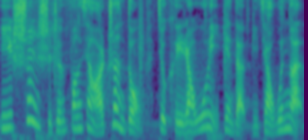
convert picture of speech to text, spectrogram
依顺时针方向而转动，就可以让屋里变得比较温暖。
